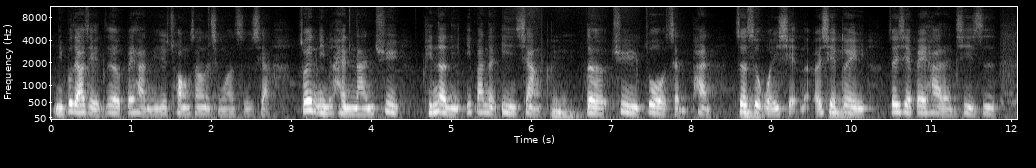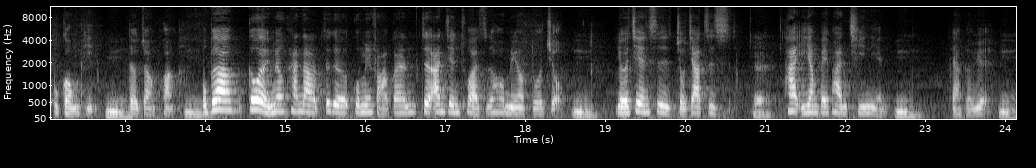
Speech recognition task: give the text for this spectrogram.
你不了解这个被害人的一些创伤的情况之下，所以你们很难去凭着你一般的印象，嗯，的去做审判，这是危险的，而且对这些被害人其实是不公平的状况。嗯，我不知道各位有没有看到这个国民法官这案件出来之后没有多久，嗯，有一件是酒驾致死。对，他一样被判七年，嗯，两个月，嗯，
